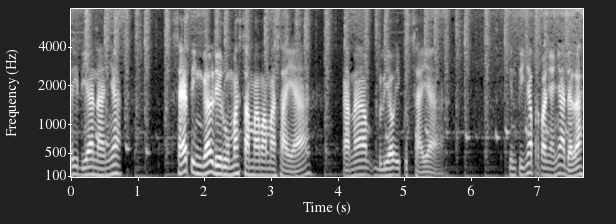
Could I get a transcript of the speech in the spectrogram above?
Ari. Dia nanya, saya tinggal di rumah sama mama saya karena beliau ikut saya. Intinya pertanyaannya adalah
